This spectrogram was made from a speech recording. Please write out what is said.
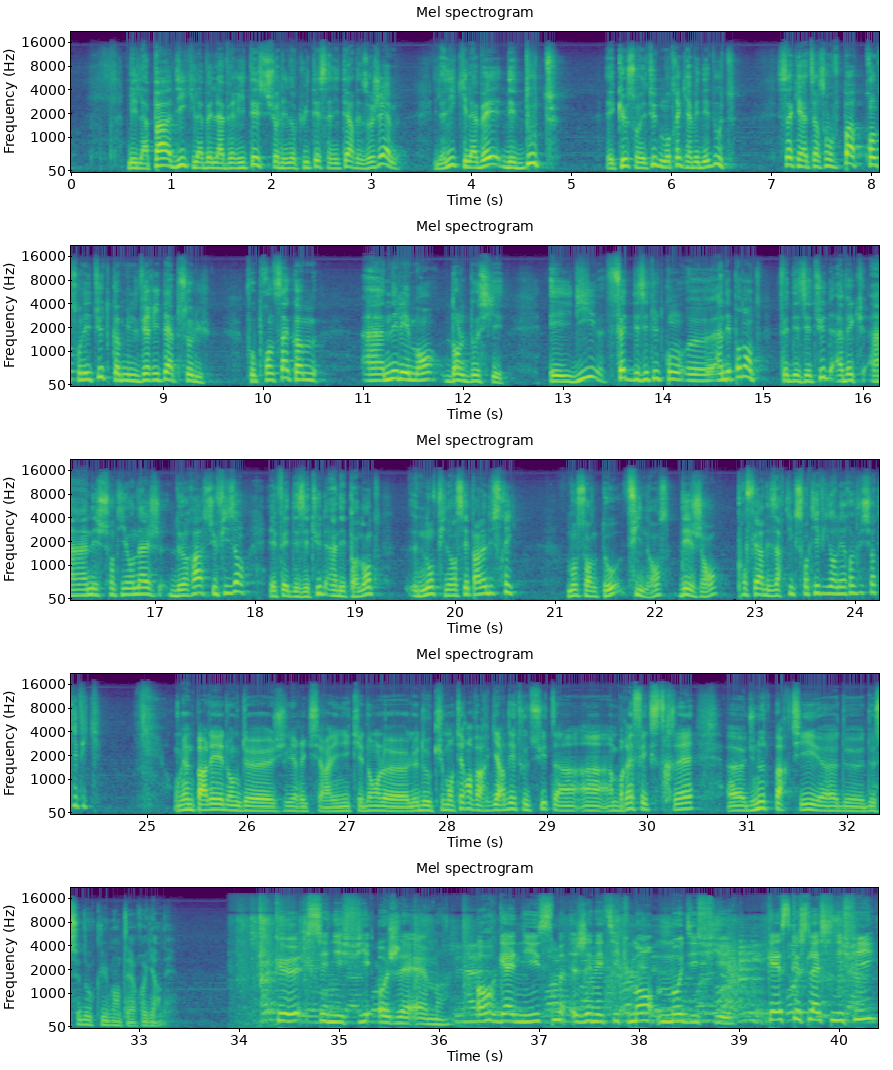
Mais il n'a pas dit qu'il avait la vérité sur l'innocuité sanitaire des OGM. Il a dit qu'il avait des doutes et que son étude montrait qu'il y avait des doutes. C'est ça qui est intéressant. Il ne faut pas prendre son étude comme une vérité absolue. Il faut prendre ça comme un élément dans le dossier. Et il dit faites des études euh, indépendantes, faites des études avec un échantillonnage de rats suffisant, et faites des études indépendantes non financées par l'industrie. Monsanto finance des gens pour faire des articles scientifiques dans les revues scientifiques. On vient de parler donc de Gilles-Éric Serralini qui est dans le, documentaire. On va regarder tout de suite un, bref extrait euh, d'une autre partie euh, de, de ce documentaire. Regardez. Que signifie OGM Organisme génétiquement modifié. Qu'est-ce que cela signifie?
